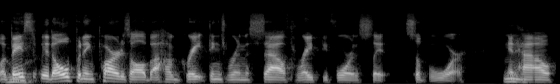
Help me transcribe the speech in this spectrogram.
But Ooh. basically, the opening part is all about how great things were in the South right before the Civil War, and Mm. how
